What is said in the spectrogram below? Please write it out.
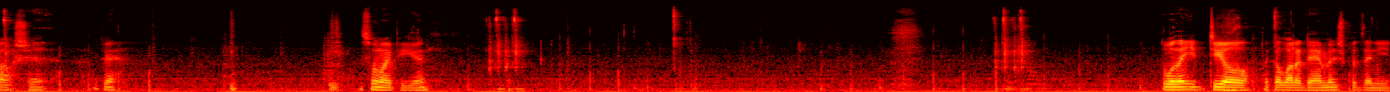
died. Oh shit. Okay. This one might be good. The one that you deal like a lot of damage, but then you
